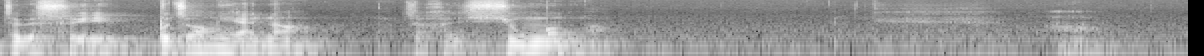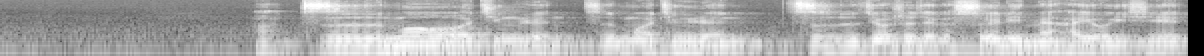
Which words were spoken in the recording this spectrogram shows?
这个水不庄严呐，这很凶猛啊。啊，紫墨惊人，紫墨惊人，紫就是这个水里面还有一些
